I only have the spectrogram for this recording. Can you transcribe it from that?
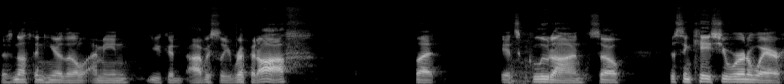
There's nothing here that'll, I mean, you could obviously rip it off, but it's glued on. So just in case you weren't aware,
